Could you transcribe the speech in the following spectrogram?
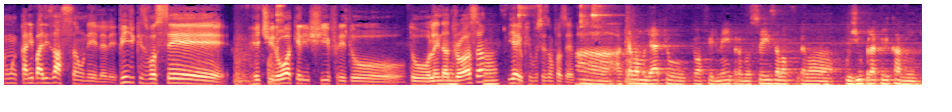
uma canibalização nele ali. Vindix, você retirou aquele chifre do. do Lenda Drosa. E aí, o que vocês vão fazer? Ah, aquela mulher que eu, que eu afirmei para vocês, ela, ela fugiu para aquele caminho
